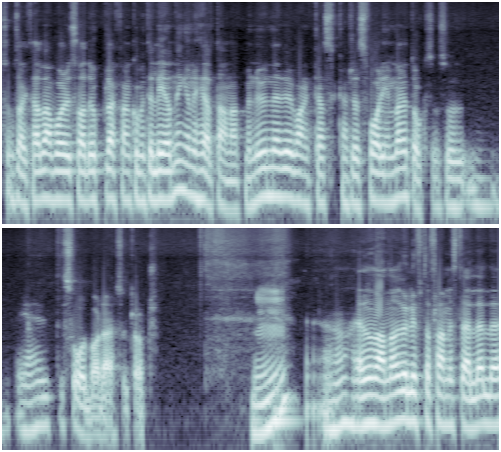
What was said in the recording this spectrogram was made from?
som sagt, hade han varit så hade upplagt han kommit till ledningen är helt annat. Men nu när det vankas kanske svar invändigt också så är han lite sårbar där såklart. Mm. Ja, är det någon annan du vill lyfta fram istället eller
